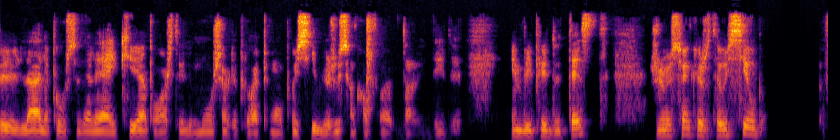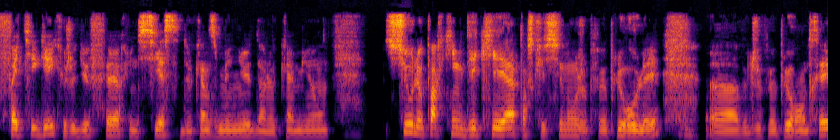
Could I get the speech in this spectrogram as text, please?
Là, à l'époque, je suis allé à Ikea pour acheter le moins cher le plus rapidement possible, juste encore fois dans l'idée de MVP de test. Je me souviens que j'étais aussi fatigué, que j'ai dû faire une sieste de 15 minutes dans le camion sur le parking d'IKEA parce que sinon je ne pouvais plus rouler, euh, je ne pouvais plus rentrer.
